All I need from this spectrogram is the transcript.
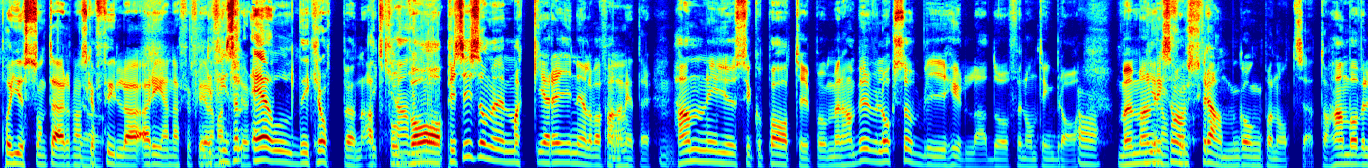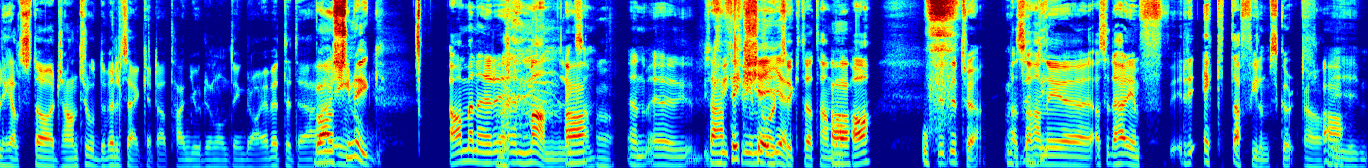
på just sånt där, att man ska Ja. fylla arena för flera Det finns matcher. en eld i kroppen att Det få vara, vara. precis som en Macchiarini eller vad fan Ja. han heter. Mm. Han är ju psykopat typ, och- men han vill väl också bli hyllad och för någonting bra. Ja. Men man Genom liksom har en framgång på något sätt. Och han var väl helt störd så han trodde väl säkert att han gjorde någonting bra. Jag vet inte. Var han ingen- snygg? Ja men en, en man Ja. liksom. En, eh, Så han fick kvinnor tjejer? tyckte att han Ja. var, ja, det, det tror jag. Alltså han är, alltså det här är en f- äkta filmskurk. Ja. I,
